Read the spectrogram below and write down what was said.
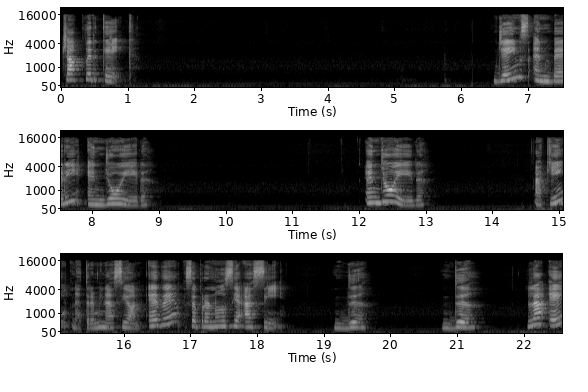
chocolate cake. James and Betty enjoyed. Enjoyed. Aquí la terminación ed se pronuncia así. D. D. La e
